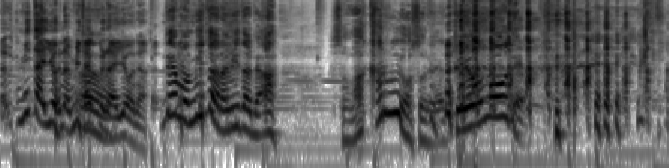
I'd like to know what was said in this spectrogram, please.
見たいような見たくないような、でも見たら見たであそう分かるよそれ。って思うで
